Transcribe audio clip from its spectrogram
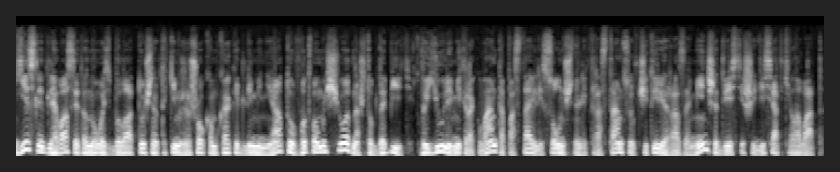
Если для вас эта новость была точно таким же шоком, как и для меня, то вот вам еще одна, чтобы добить. В июле микрокванта поставили солнечную электростанцию в 4 раза меньше 260 киловатт,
